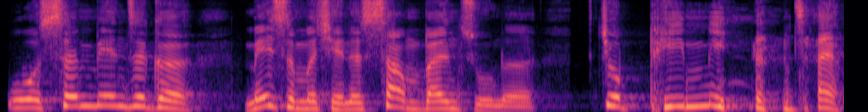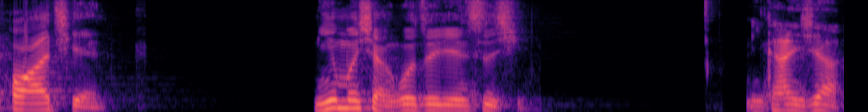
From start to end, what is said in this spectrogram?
我身边这个没什么钱的上班族呢，就拼命的 在花钱。你有没有想过这件事情？你看一下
